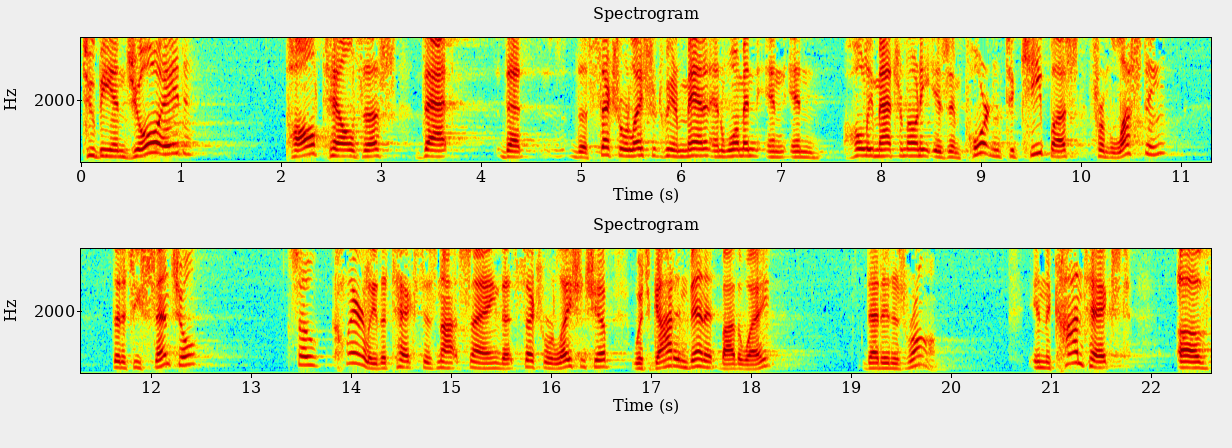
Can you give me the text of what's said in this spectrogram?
to be enjoyed. Paul tells us that, that the sexual relationship between a man and woman in, in holy matrimony is important to keep us from lusting, that it's essential. So clearly, the text is not saying that sexual relationship, which God invented, by the way, that it is wrong. In the context of,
